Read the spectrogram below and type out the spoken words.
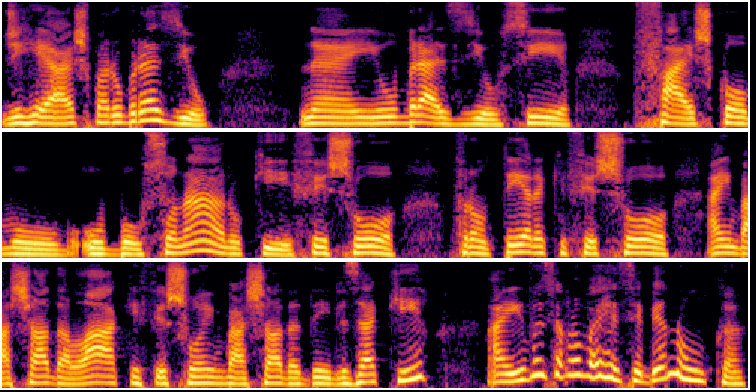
de reais para o Brasil. Né? E o Brasil, se faz como o Bolsonaro, que fechou fronteira, que fechou a embaixada lá, que fechou a embaixada deles aqui, aí você não vai receber nunca.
